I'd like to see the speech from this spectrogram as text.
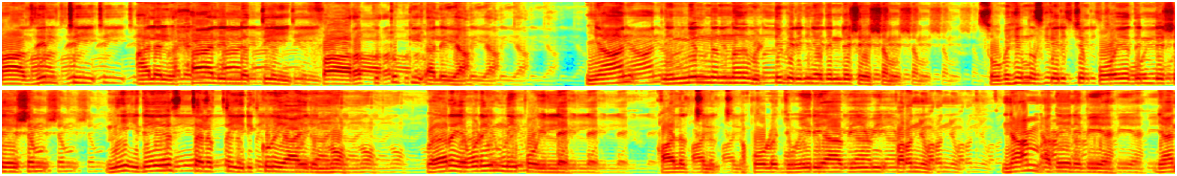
മാ സിൽതി അലൽ ഹാലില്ലതി ഫാറഖ്തുകി അലൈഹ? ഞാൻ നിന്നിൽ നിന്ന് വിട്ടുപിരിഞ്ഞതിന്റെ ശേഷം സുബഹി നിസ്കരിച്ച് പോയതിന്റെ ശേഷം നീ ഇതേ സ്ഥലത്ത് ഇരിക്കുകയായിരുന്നു. വേറെ എവിടെയും നീ പോയില്ലേ? കാലത്ത് അപ്പോൾ ബീവി പറഞ്ഞു ഞാൻ അതേ നബിയെ ഞാൻ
